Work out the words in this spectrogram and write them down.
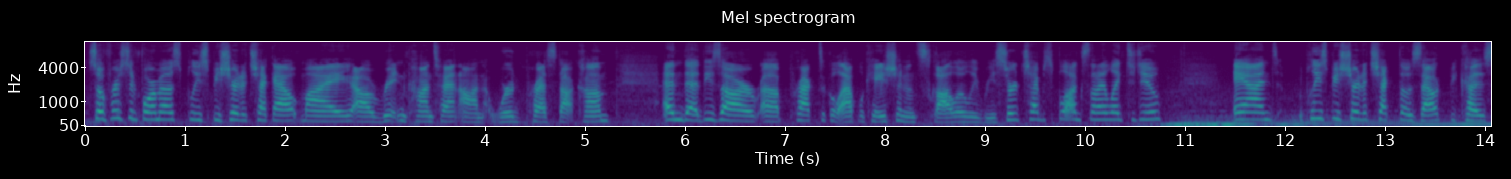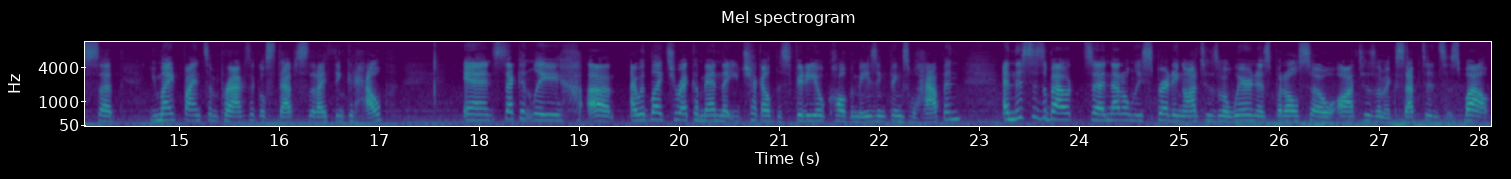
So first and foremost, please be sure to check out my uh, written content on WordPress.com. And these are uh, practical application and scholarly research types blogs that I like to do. And please be sure to check those out because uh, you might find some practical steps that I think could help. And secondly, uh, I would like to recommend that you check out this video called Amazing Things Will Happen. And this is about uh, not only spreading autism awareness, but also autism acceptance as well.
